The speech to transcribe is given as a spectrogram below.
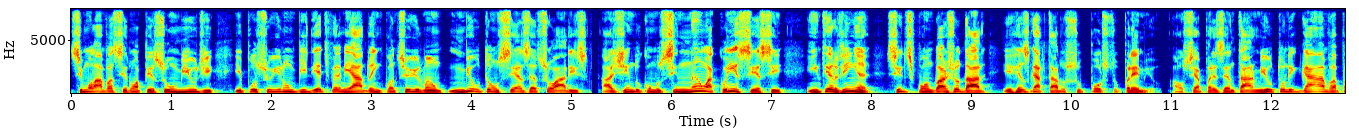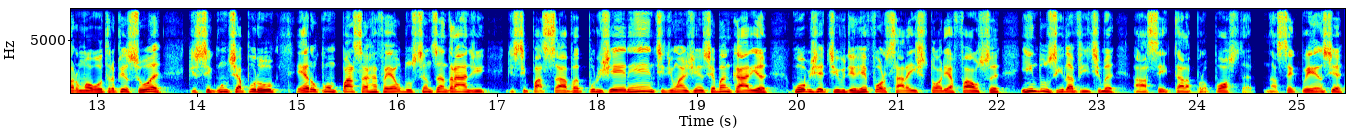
simulava ser uma pessoa humilde e possuir um bilhete premiado, enquanto seu irmão, Milton César Soares, agindo como se não a conhecesse, intervinha, se dispondo a ajudar e resgatar o suposto prêmio. Ao se apresentar, Milton ligava para uma outra pessoa, que, segundo se apurou, era o comparsa Rafael dos Santos Andrade, que se passava por gerente de uma agência bancária com o objetivo de reforçar a história falsa e induzir a vítima a aceitar a proposta. Na sequência,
